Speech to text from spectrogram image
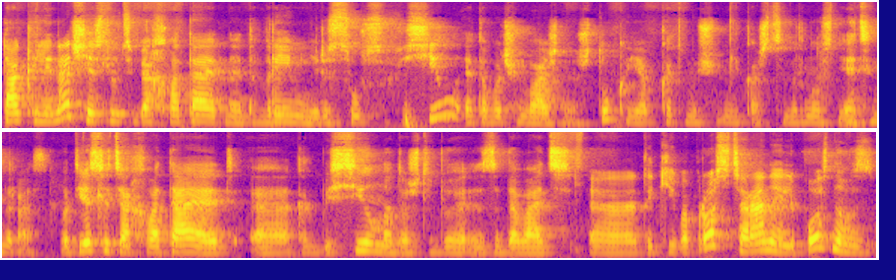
так или иначе, если у тебя хватает на это времени, ресурсов и сил, это очень важная штука. Я к этому еще, мне кажется, вернусь не один раз. Вот если у тебя хватает э, как бы сил на то, чтобы задавать э, такие вопросы, у тебя рано или поздно воз,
